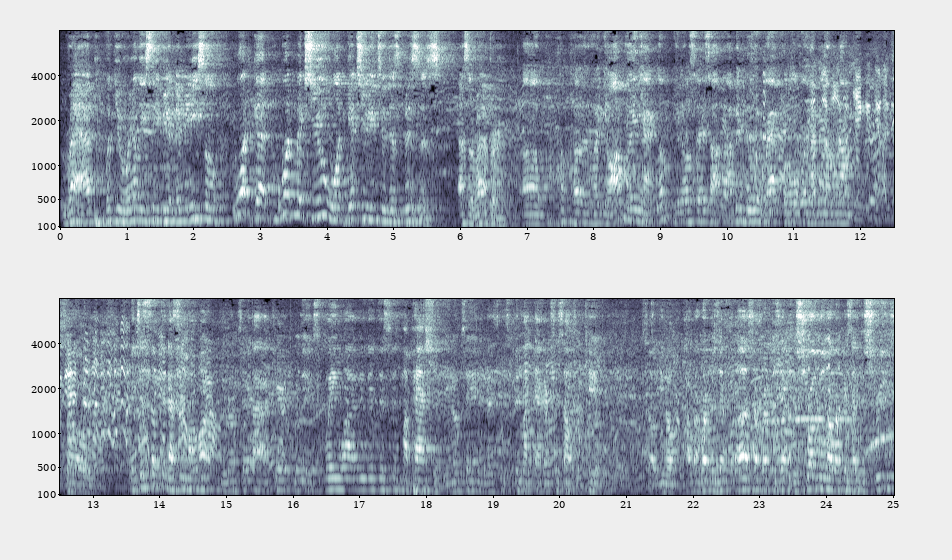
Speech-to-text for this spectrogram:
rap, but you rarely see Vietnamese. So what got, what makes you, what gets you into this business as a rapper? Um, hồi, hồi nhỏ mê nhạc lắm, you know what I'm saying? So I've been doing rap for over 25 năm. So it's just something that's in my heart, you know what I'm saying? I, I can't really explain why I do this. This is my passion, you know what I'm saying? And it's, it's been like that ever since I was a kid. So, you know, I represent for us, I represent the struggle, I represent the streets.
